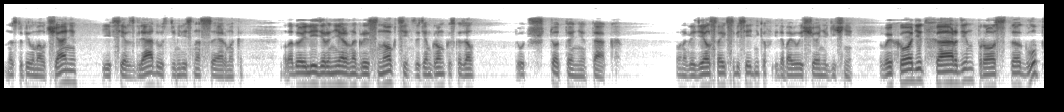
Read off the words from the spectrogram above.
Наступило молчание, и все взгляды устремились на Сермака. Молодой лидер нервно грыз ногти, затем громко сказал «Тут что-то не так». Он оглядел своих собеседников и добавил еще энергичнее «Выходит, Хардин просто глуп».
